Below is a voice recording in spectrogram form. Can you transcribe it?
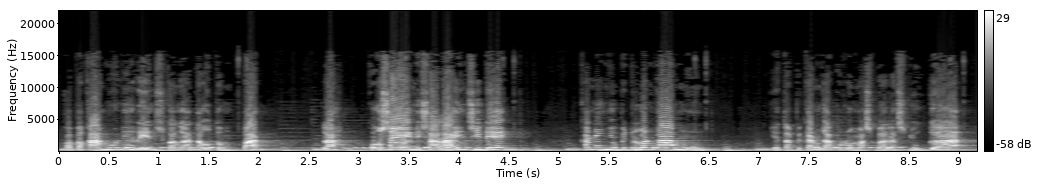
Papa kamu nih, Rin, suka nggak tahu tempat. Lah, kok saya yang disalahin sih, Dek? Kan yang nyubit duluan kamu. Ya tapi kan nggak perlu mas balas juga.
